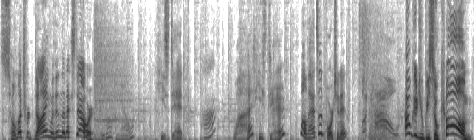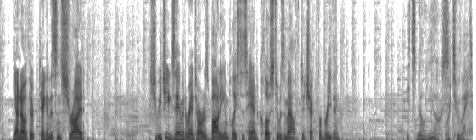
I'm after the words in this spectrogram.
So much for dying within the next hour. You don't know? He's dead. Huh? What? He's dead? Well, that's unfortunate. But how? How could you be so calm? Yeah, no, they're taking this in stride. Shuichi examined Rantaro's body and placed his hand close to his mouth to check for breathing. It's no use. We're too late.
